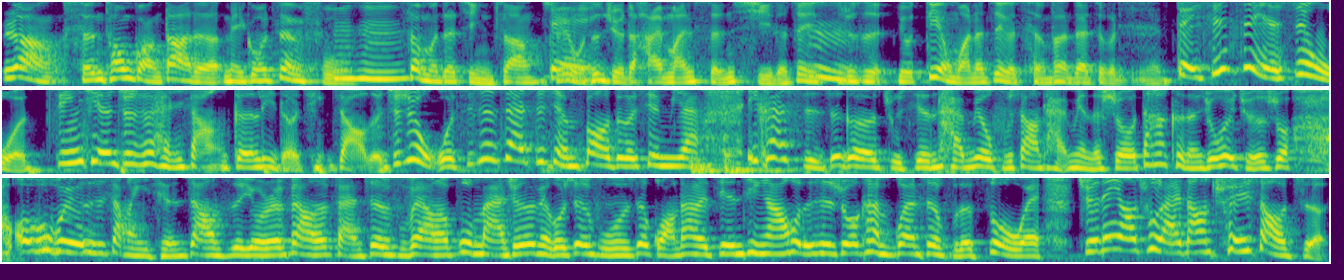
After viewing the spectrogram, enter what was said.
让神通广大的美国政府这么的紧张，嗯，所以我是觉得还蛮神奇的。这一次就是有电玩的这个成分在这个里面。对，其实这也是我今天就是很想跟立德请教的。就是我其实，在之前报这个泄密案一开始，这个主嫌还没有浮上台面的时候，大家可能就会觉得说，哦，会不会又是像以前这样子，有人非常的反政府，非常的不满，觉得美国政府这广大的监听啊，或者是说看不惯政府的作为，决定要出来当吹哨者，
